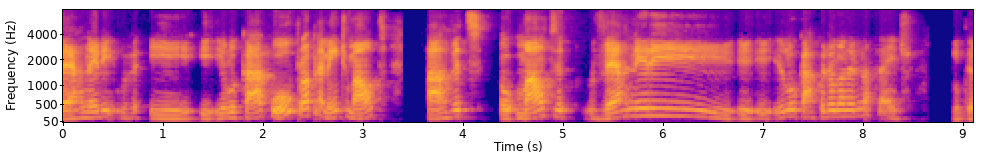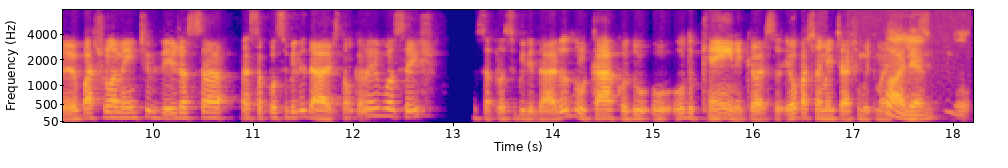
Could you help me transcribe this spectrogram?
Werner e, e, e, Lukaku, ou propriamente Mount, Harvard, Mount, Werner e, e, e Lukaku jogando ali na frente. Entendeu? Eu particularmente vejo essa, essa possibilidade. Então, quero ver vocês essa possibilidade, ou do Lukaku, ou do, ou, do Kane, que eu, eu particularmente acho muito mais Olha, difícil.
